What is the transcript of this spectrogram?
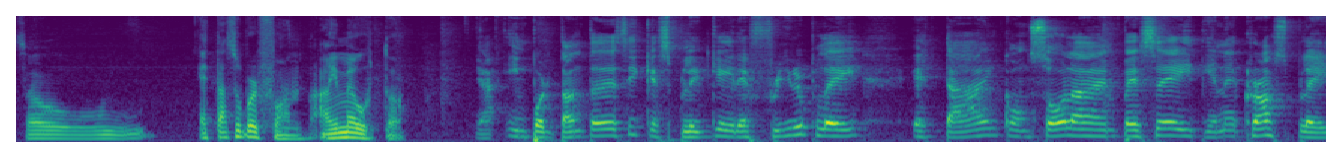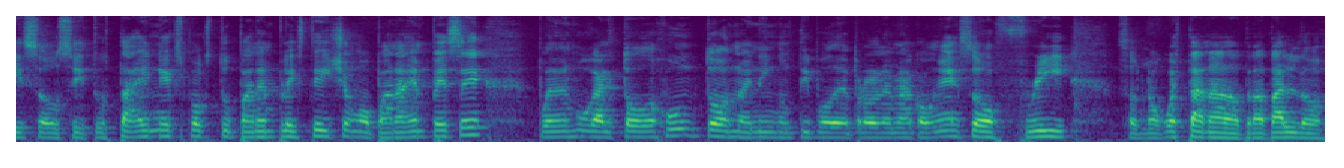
So, está super fun. A mí me gustó. Ya, importante decir que Splitgate es free to play, está en consola, en PC y tiene crossplay. So, si tú estás en Xbox, tu pana en PlayStation o pana en PC, pueden jugar todos juntos, no hay ningún tipo de problema con eso. Free, so, no cuesta nada tratarlo.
